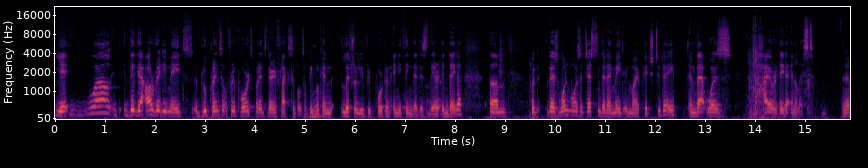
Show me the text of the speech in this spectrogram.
yeah. Well, th- there are ready-made blueprints of reports, but it's very flexible, so people can literally report on anything that is there in data. Um, but there's one more suggestion that I made in my pitch today, and that was hire a data analyst. Yeah?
